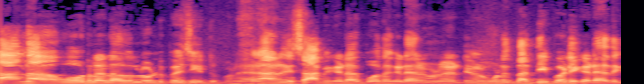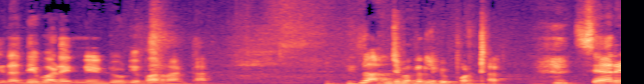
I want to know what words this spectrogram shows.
நான் தான் ஊரில் இல்லாத லோண்டு பேசிக்கிட்டு இருப்பேன். நான் சாமி கிடையாது போதை கிடையாது உனக்கு தான் தீபாவளி கிடையாதுங்கிற தீபாவளி நீ டியூட்டி பாடுறான்ட்டான் இன்னும் அஞ்சு பேர் லீவ் போட்டார் சரி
